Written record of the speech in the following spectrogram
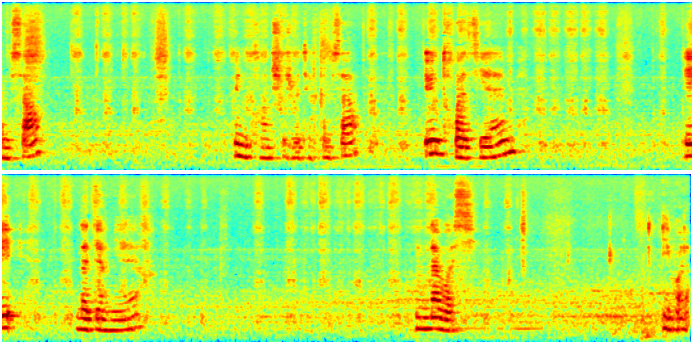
comme ça, une branche, je veux dire comme ça, une troisième et la dernière, la voici. Et voilà,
